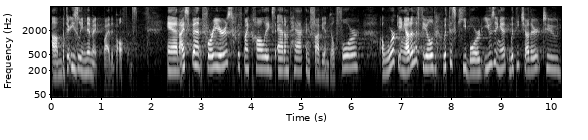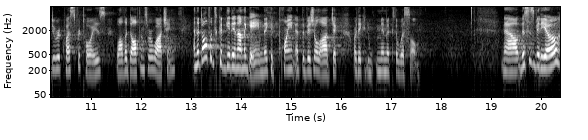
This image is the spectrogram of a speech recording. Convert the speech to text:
um, but they're easily mimicked by the dolphins. And I spent four years with my colleagues Adam Pack and Fabian Delfour uh, working out in the field with this keyboard, using it with each other to do requests for toys while the dolphins were watching. And the dolphins could get in on the game. They could point at the visual object or they could mimic the whistle. Now, this is video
